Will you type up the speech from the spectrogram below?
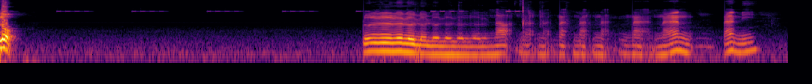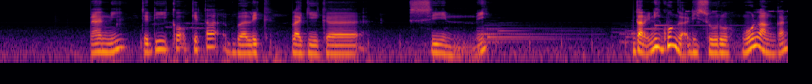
Loh. Loh, loh, loh, loh, loh, loh, loh, loh, loh, na, na, na, na, na, na, na, nan, nani, nani, jadi kok kita balik lagi ke sini? Bentar, ini gua nggak disuruh ngulang kan?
